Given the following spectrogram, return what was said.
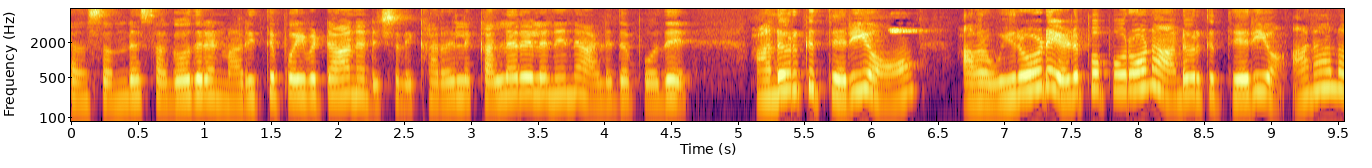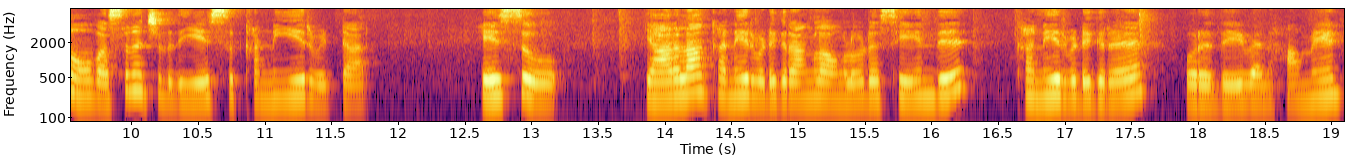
தன் சொந்த சகோதரன் மறித்து போய்விட்டான் என்று சொல்லி கரையில் கல்லறையில் நின்று அழுத போது ஆண்டவருக்கு தெரியும். அவர் உயிரோடு எழுப்ப போகிறோன்னு ஆண்டவருக்கு தெரியும். ஆனாலும் வசனம் சொல்லுது இயேசு கண்ணீர் விட்டார். இயேசு யாரெல்லாம் கண்ணீர் விடுகிறாங்களோ அவங்களோட சேர்ந்து கண்ணீர் விடுகிற ஒரு தேவன். ஆமேன்.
